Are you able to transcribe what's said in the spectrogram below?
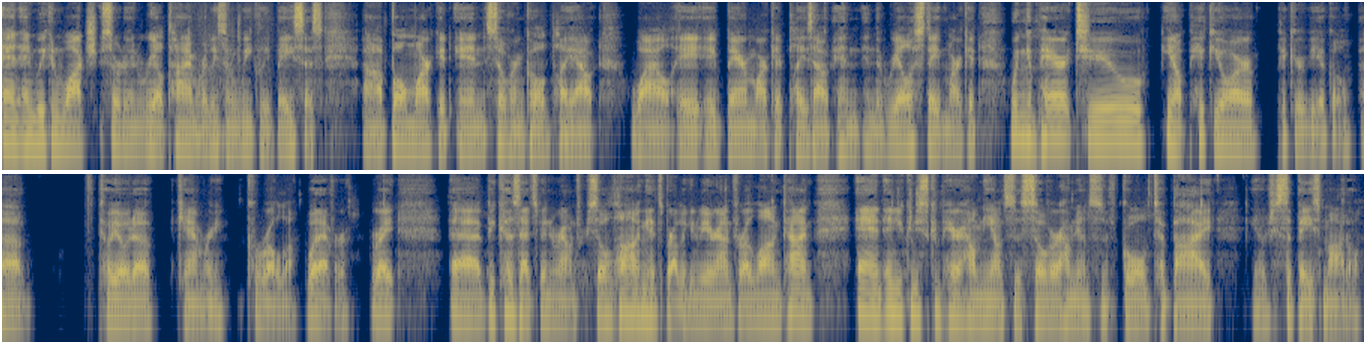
and and we can watch sort of in real time or at least on a weekly basis uh, bull market in silver and gold play out while a, a bear market plays out in in the real estate market. We can compare it to you know pick your pick your vehicle uh, toyota camry corolla whatever right? Uh, because that's been around for so long it's probably going to be around for a long time. And and you can just compare how many ounces of silver how many ounces of gold to buy you know, just the base model,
